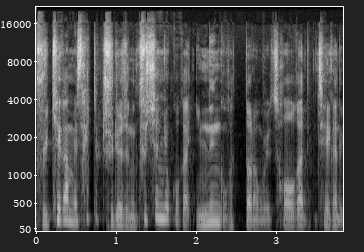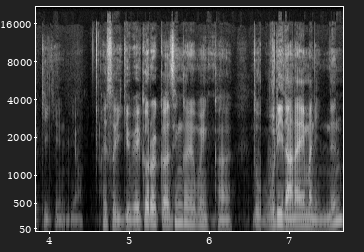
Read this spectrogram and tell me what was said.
불쾌감을 살짝 줄여주는 쿠션 효과가 있는 것 같더라고요. 저가 제가 느끼기에는요. 그래서 이게 왜 그럴까 생각해 보니까 또 우리나라에만 있는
